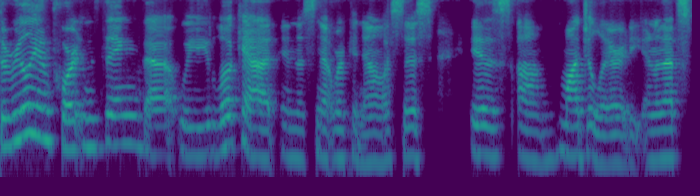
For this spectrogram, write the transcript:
really important thing that we look at in this network analysis is um, modularity. And that's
